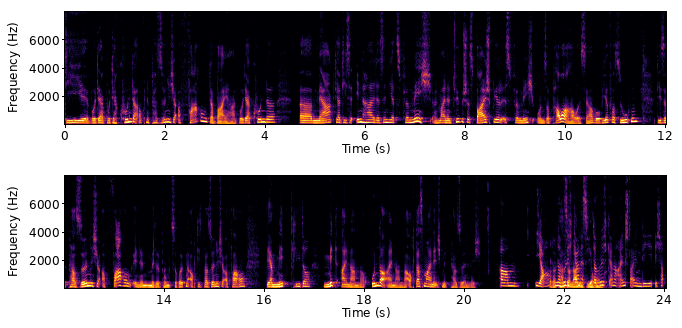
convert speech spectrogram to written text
die, wo der, wo der Kunde auch eine persönliche Erfahrung dabei hat, wo der Kunde äh, merkt, ja, diese Inhalte sind jetzt für mich. Und mein typisches Beispiel ist für mich unser Powerhouse, ja, wo wir versuchen, diese persönliche Erfahrung in den Mittelpunkt zu rücken, auch die persönliche Erfahrung der Mitglieder miteinander, untereinander. Auch das meine ich mit persönlich. Ähm, ja, Oder und da würde ich gerne, da würde ich gerne einsteigen. Die, ich habe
